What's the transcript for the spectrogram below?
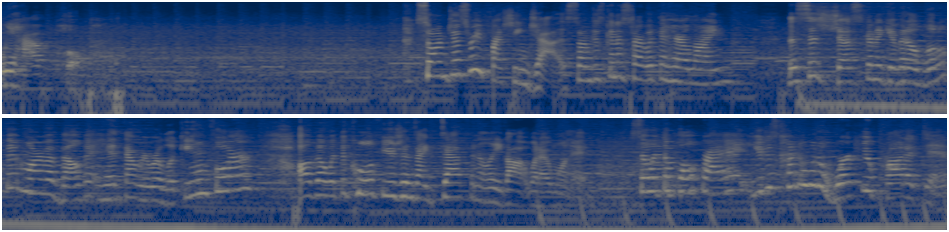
we have pulp. So I'm just refreshing Jazz. So I'm just going to start with the hairline. This is just going to give it a little bit more of a velvet hit that we were looking for. Although with the Cool Fusions, I definitely got what I wanted. So with the Pulp Riot, you just kind of want to work your product in.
